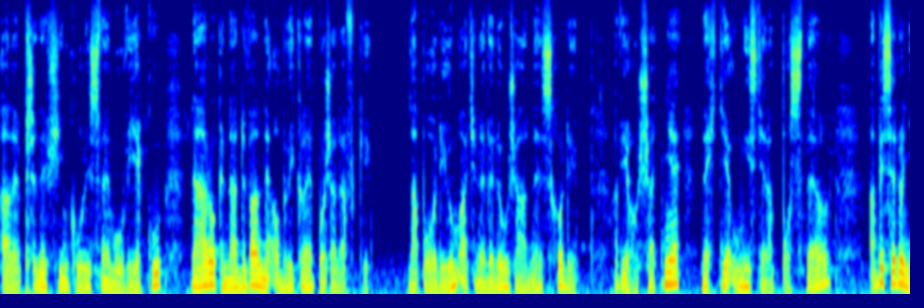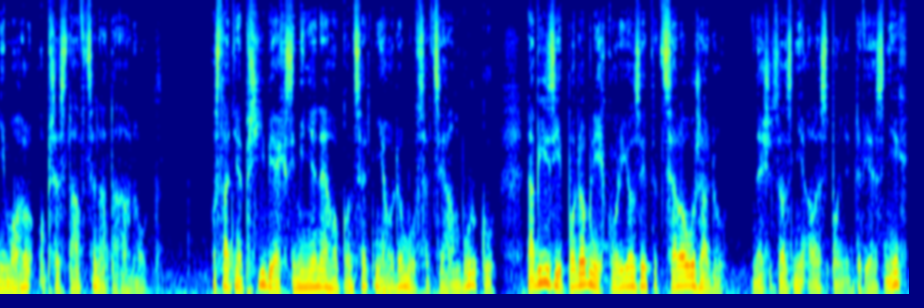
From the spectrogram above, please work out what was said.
ale především kvůli svému věku nárok na dva neobvyklé požadavky – na pódium, ať nevedou žádné schody. A v jeho šatně nechtě umístěna postel, aby se do ní mohl o přestávce natáhnout. Ostatně příběh zmíněného koncertního domu v srdci Hamburku nabízí podobných kuriozit celou řadu. Než zazní alespoň dvě z nich,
